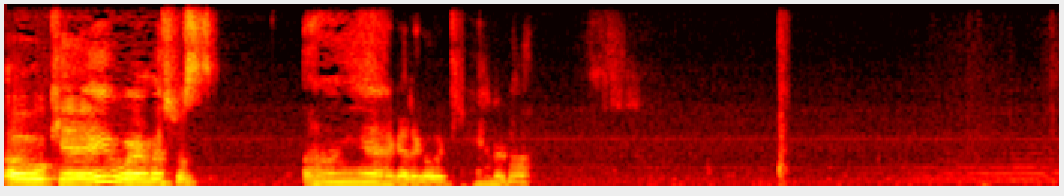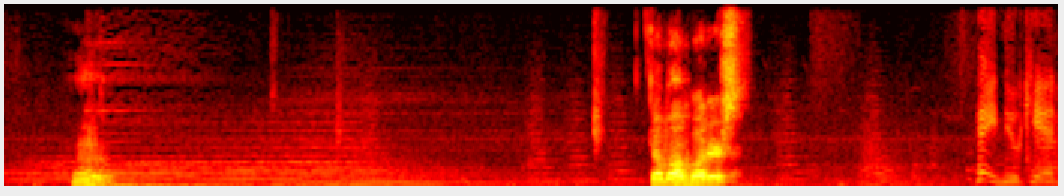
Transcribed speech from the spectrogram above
Okay, where am I supposed to... Oh yeah, I gotta go to Canada. Hmm. Come on, Butters. Hey, new kid.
